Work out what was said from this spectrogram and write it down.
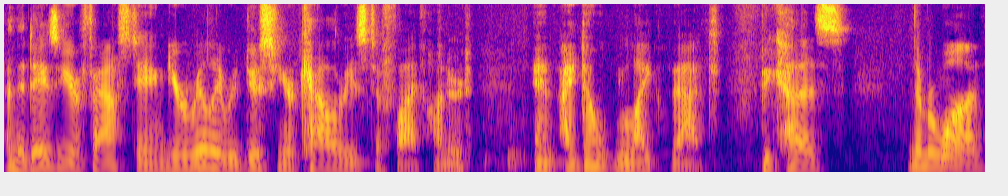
And the days that you're fasting, you're really reducing your calories to 500. And I don't like that because, number one,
